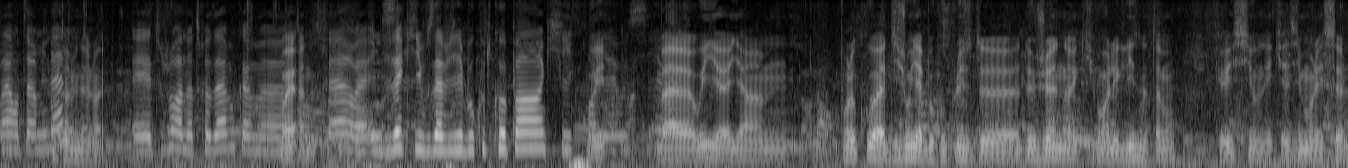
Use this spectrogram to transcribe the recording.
Ouais, en terminale En terminale, ouais. Et toujours à Notre-Dame comme euh, ouais, ton frère. Ouais. Il me disait que vous aviez beaucoup de copains qui croyaient oui. aussi. Bah oui, il y a, pour le coup, à Dijon, il y a beaucoup plus de, jeunes qui vont à l'église notamment, qu'ici, on est quasiment les seuls.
